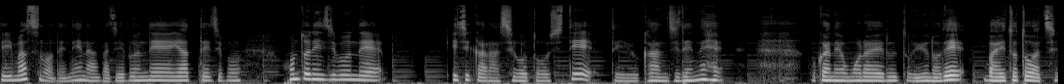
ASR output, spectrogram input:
ていますのでねなんか自分でやって自分本当に自分で一から仕事をしてっていう感じでね お金をもらえるというのでバイトとは違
